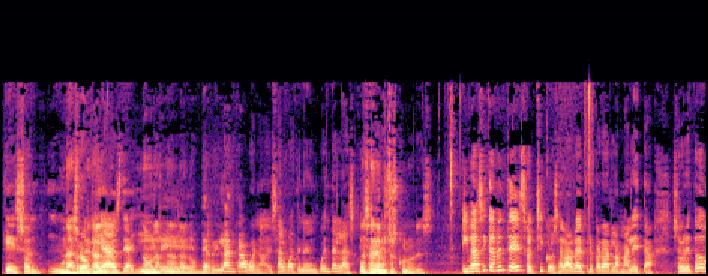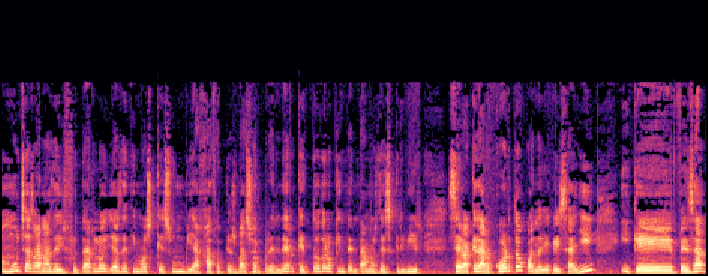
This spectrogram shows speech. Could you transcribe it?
que son Una esmeralda. propias de allí, No, de, esmeralda de Sri Lanka. Bueno, es algo a tener en cuenta en las Las compras. hay de muchos colores. Y básicamente eso, chicos, a la hora de preparar la maleta, sobre todo muchas ganas de disfrutarlo, ya os decimos que es un viajazo que os va a sorprender, que todo lo que intentamos describir se va a quedar corto cuando lleguéis allí y que pensad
